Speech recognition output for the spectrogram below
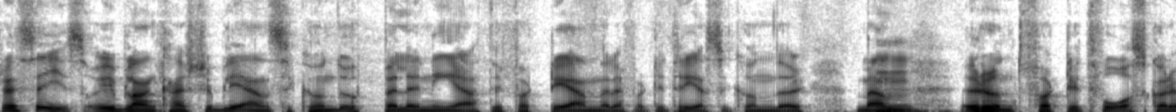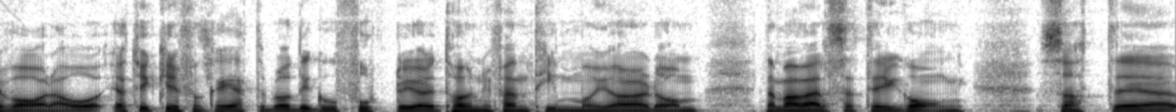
Precis, och ibland kanske det blir en sekund upp eller ner till 41 eller 43 sekunder. Men mm. runt 42 ska det vara och jag tycker det funkar jättebra. Det går fort att göra, det tar ungefär en timme att göra dem när man väl sätter igång. Så att eh,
